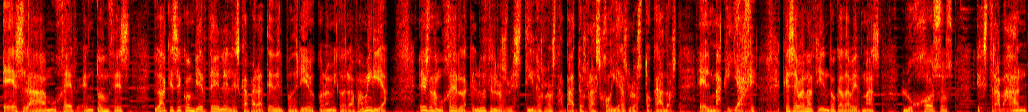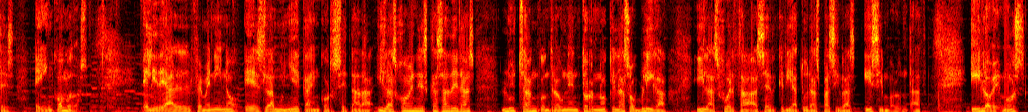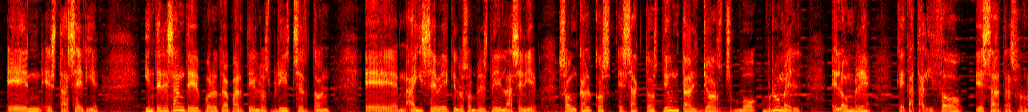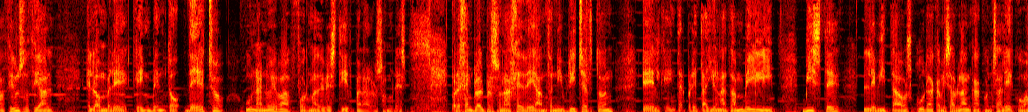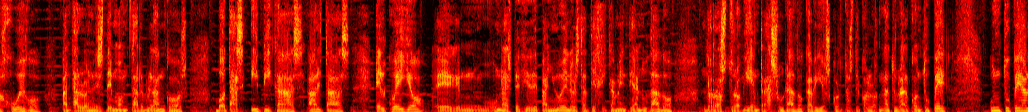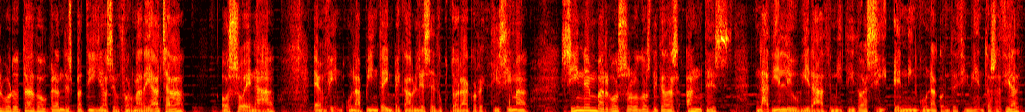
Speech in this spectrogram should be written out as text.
Es la mujer, entonces, la que se convierte en el escaparate del poderío económico de la familia. Es la mujer la que luce los vestidos, los zapatos, las joyas, los tocados, el maquillaje, que se van haciendo cada vez más lujosos, extravagantes e incómodos. El ideal femenino es la muñeca encorsetada y las jóvenes casaderas luchan contra un entorno que las obliga y las fuerza a ser criaturas pasivas y sin voluntad. Y lo vemos en esta serie. Interesante, por otra parte, los Bridgerton, eh, ahí se ve que los hombres de la serie son calcos exactos de un tal George Bo Brummel, el hombre que catalizó esa transformación social el hombre que inventó, de hecho, una nueva forma de vestir para los hombres. Por ejemplo, el personaje de Anthony Bridgerton, el que interpreta a Jonathan Bailey, viste levita oscura, camisa blanca con chaleco a juego, pantalones de montar blancos, botas hípicas altas, el cuello, eh, una especie de pañuelo estratégicamente anudado, rostro bien rasurado, cabellos cortos de color natural con tupé, un tupé alborotado, grandes patillas en forma de hacha. ¿Os suena? En fin, una pinta impecable, seductora, correctísima. Sin embargo, solo dos décadas antes, nadie le hubiera admitido así en ningún acontecimiento social.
